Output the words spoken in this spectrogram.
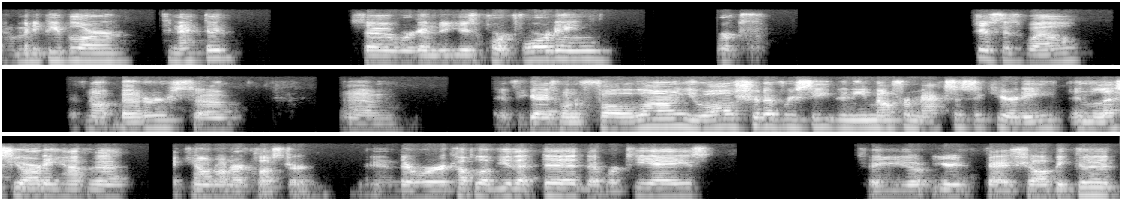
how many people are connected. So we're going to use port forwarding, works just as well, if not better. So um, if you guys want to follow along, you all should have received an email from Access Security unless you already have an account on our cluster. And there were a couple of you that did that were TAs. So you, you guys should all be good.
